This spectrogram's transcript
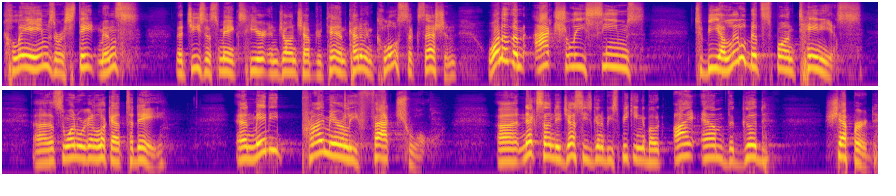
claims or statements that Jesus makes here in John chapter 10, kind of in close succession. One of them actually seems to be a little bit spontaneous. Uh, that's the one we're going to look at today. And maybe primarily factual. Uh, next Sunday, Jesse's going to be speaking about I am the good shepherd.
